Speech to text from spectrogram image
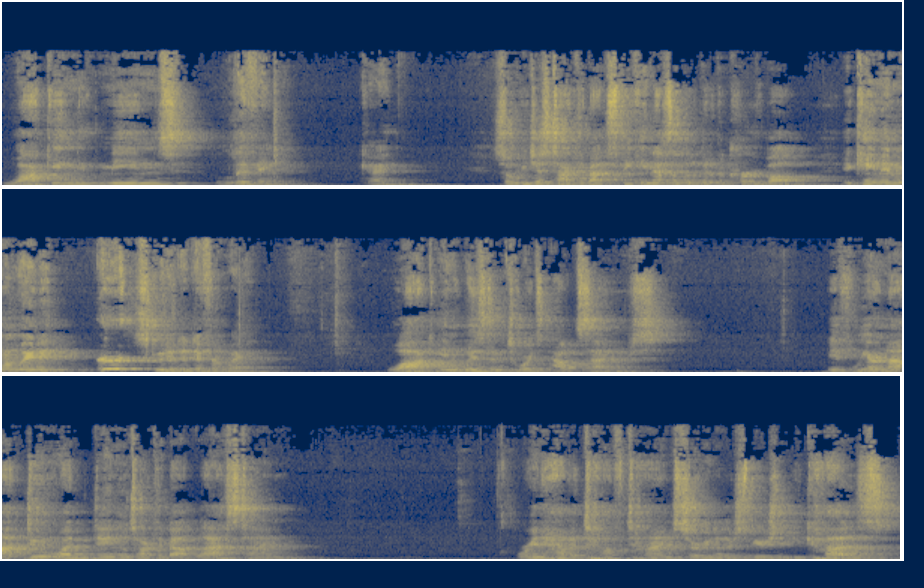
walking means living. Okay? So we just talked about speaking. That's a little bit of a curveball. It came in one way and it er, scooted a different way. Walk in wisdom towards outsiders. If we are not doing what Daniel talked about last time, we're going to have a tough time serving others spiritually because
